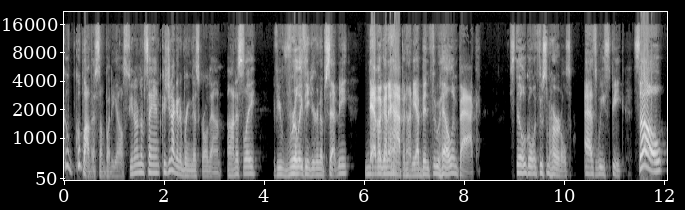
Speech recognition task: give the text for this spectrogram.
go go bother somebody else. You know what I'm saying? Because you're not going to bring this girl down. Honestly, if you really think you're going to upset me, never going to happen, honey. I've been through hell and back, still going through some hurdles as we speak. So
